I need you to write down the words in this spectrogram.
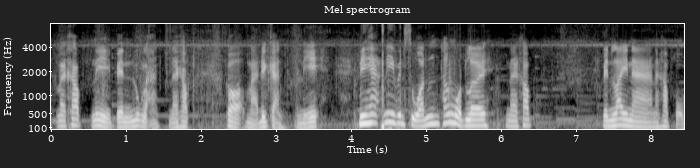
ๆนะครับ นี่เป็นลูกหลานนะครับ ก็มาด้วยกันวันนี้นี่ฮะนี่เป็นสวนทั้งหมดเลยนะครับ เป็นไร่นานะครับ ผม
